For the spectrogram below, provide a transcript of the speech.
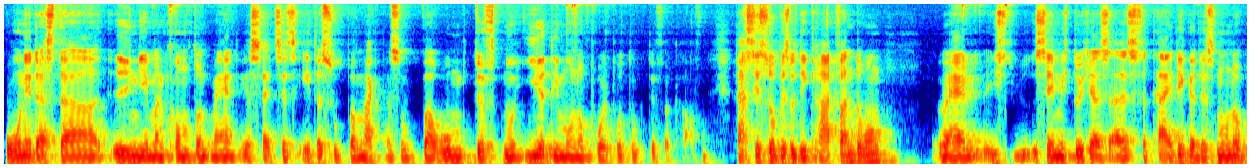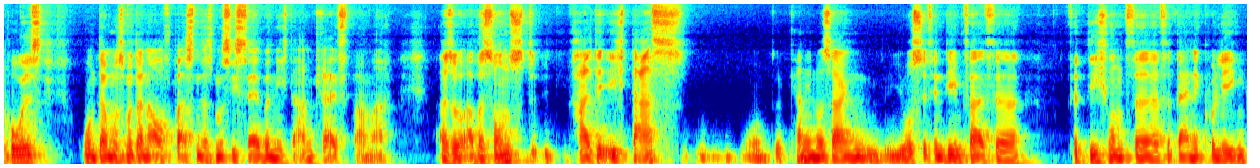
ohne dass da irgendjemand kommt und meint, ihr seid jetzt eh der Supermarkt, also warum dürft nur ihr die Monopolprodukte verkaufen? Das ist so ein bisschen die Gratwanderung, weil ich sehe mich durchaus als Verteidiger des Monopols und da muss man dann aufpassen, dass man sich selber nicht angreifbar macht. Also, aber sonst halte ich das, und kann ich nur sagen, Josef, in dem Fall für, für dich und für, für deine Kollegen,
